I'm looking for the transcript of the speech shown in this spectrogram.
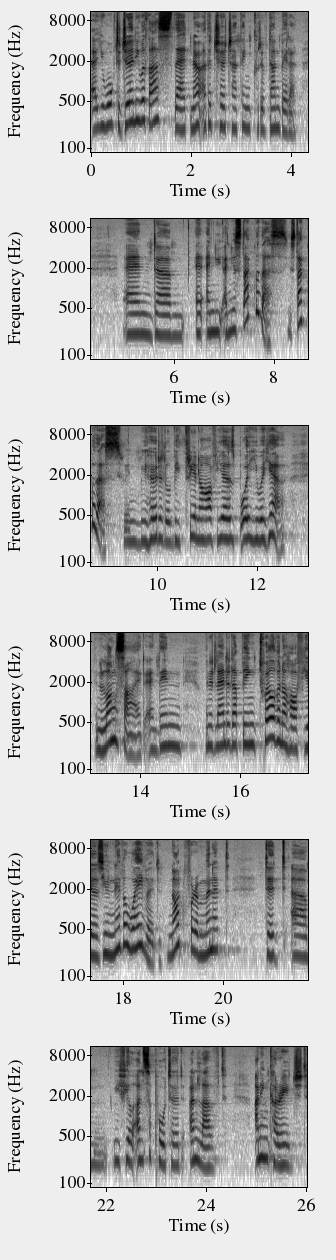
uh, you walked a journey with us that no other church, I think, could have done better. And, um, and, and, you, and you stuck with us. You stuck with us. When we heard it'll be three and a half years, boy, you were here and alongside. And then when it landed up being 12 and a half years, you never wavered, not for a minute did um, we feel unsupported, unloved, unencouraged,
